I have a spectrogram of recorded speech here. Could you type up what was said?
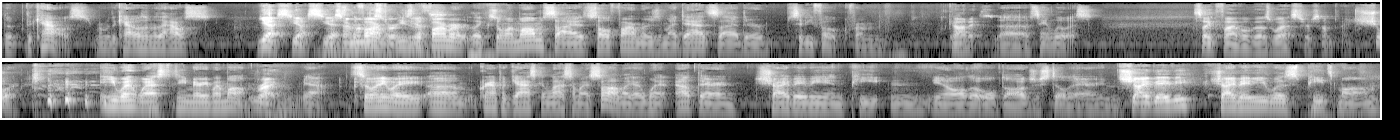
the the cows. Remember the cows under the house? yes, yes, yes. I the remember farmer. the. These are yes. the farmer. Like so, my mom's side it's all farmers, and my dad's side they're city folk from Got it. uh, St. Louis. It's like Five O Goes West or something. Sure. he went west and he married my mom. Right. Yeah. So anyway, um, Grandpa Gaskin. Last time I saw him, like I went out there and Shy Baby and Pete and you know all the old dogs are still there. And Shy Baby. Shy Baby was Pete's mom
